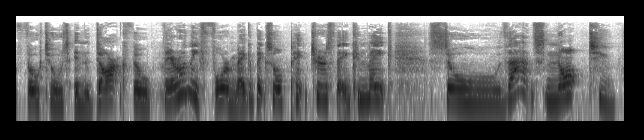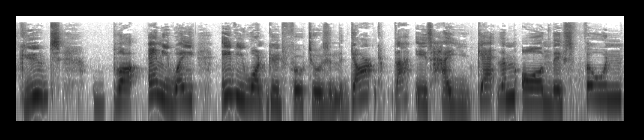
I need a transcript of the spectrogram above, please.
photos in the dark, though they're only 4 megapixel pictures that it can make. So that's not too good. But anyway, if you want good photos in the dark, that is how you get them on this phone.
